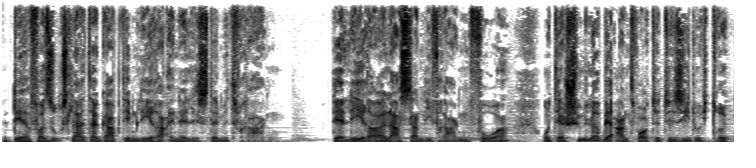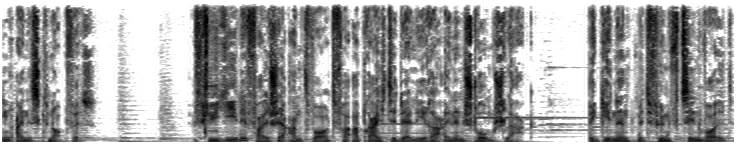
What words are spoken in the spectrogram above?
Der Versuchsleiter gab dem Lehrer eine Liste mit Fragen. Der Lehrer las dann die Fragen vor und der Schüler beantwortete sie durch Drücken eines Knopfes. Für jede falsche Antwort verabreichte der Lehrer einen Stromschlag, beginnend mit 15 Volt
